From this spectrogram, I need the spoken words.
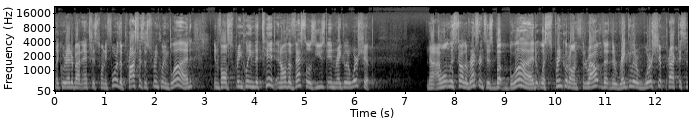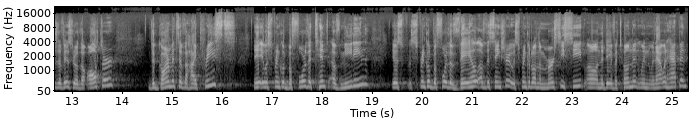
like we read about in Exodus 24. The process of sprinkling blood involves sprinkling the tent and all the vessels used in regular worship. Now, I won't list all the references, but blood was sprinkled on throughout the, the regular worship practices of Israel the altar, the garments of the high priests. It, it was sprinkled before the tent of meeting. It was sprinkled before the veil of the sanctuary. It was sprinkled on the mercy seat on the Day of Atonement when, when that would happen.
